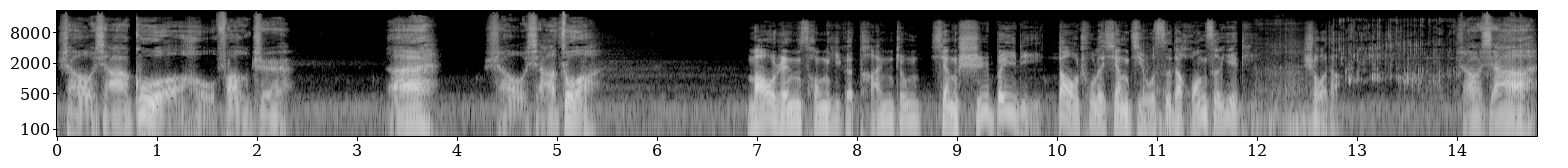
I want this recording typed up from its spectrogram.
少侠过后方知。来，少侠坐。毛人从一个坛中向石碑里倒出了像酒似的黄色液体，说道：“少侠，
